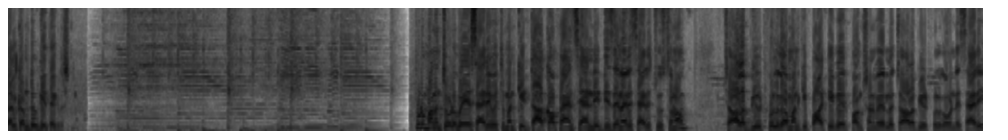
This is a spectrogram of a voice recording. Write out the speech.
వెల్కమ్ టు గీతాకృష్ణ. ఇప్పుడు మనం చూడబోయే శారీ వచ్చి మనకి డాకా ఫ్యాన్సీ అండి. డిజైనరీ శారీ చూస్తున్నాం. చాలా బ్యూటిఫుల్గా మనకి పార్టీ వేర్ ఫంక్షన్ వేర్లో చాలా బ్యూటిఫుల్గా ఉండే శారీ.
